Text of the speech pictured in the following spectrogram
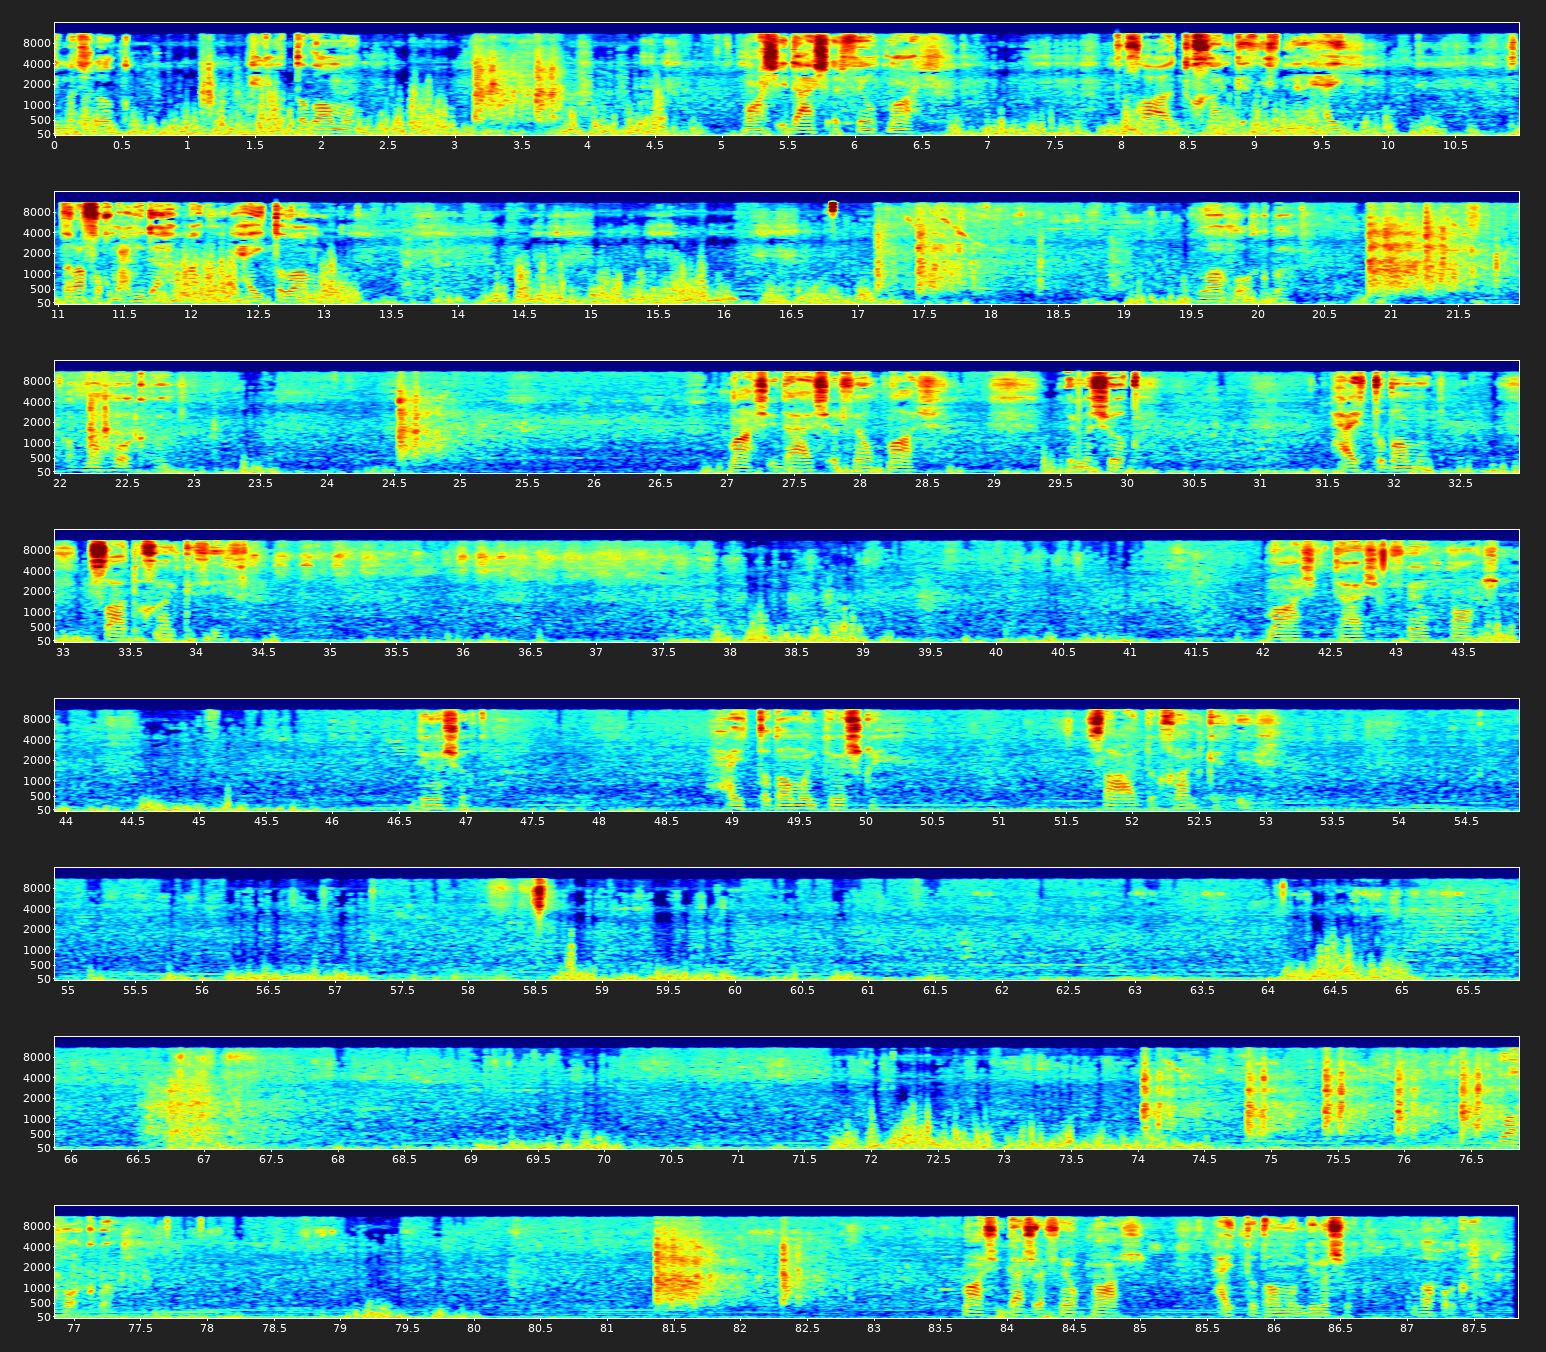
دمشق حي التضامن. 12 11 2012 تصاعد دخان كثيف من الحي. بالترافق مع مداهمات حي التضامن. الله أكبر. الله أكبر. 12 11 2012 دمشق حي التضامن تصاعد دخان كثيف اثناش احداش ألفين واثناش دمشق. حي التضامن الدمشقي صاعد دخان كثيف الله أكبر. اثناش 11 2012 حي التضامن دمشق. الله أكبر.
